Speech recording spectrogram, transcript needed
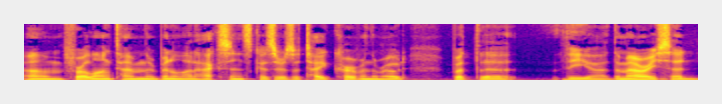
um, for a long time. There have been a lot of accidents because there's a tight curve in the road, but the the uh, the Maori said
